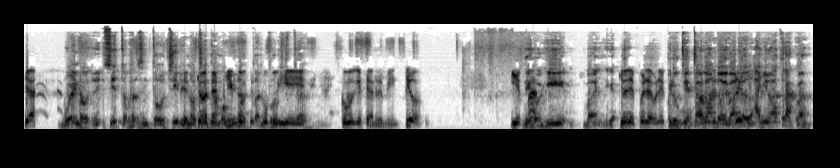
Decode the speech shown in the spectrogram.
Ya. Bueno, eh, si esto pasa en todo Chile, no tratamos bien tipo al, al como turista. que, como que se arrepintió. Y es Digo más, aquí, bueno, yo después le hablé pero usted está hablando de varios años atrás, ¿cuán-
